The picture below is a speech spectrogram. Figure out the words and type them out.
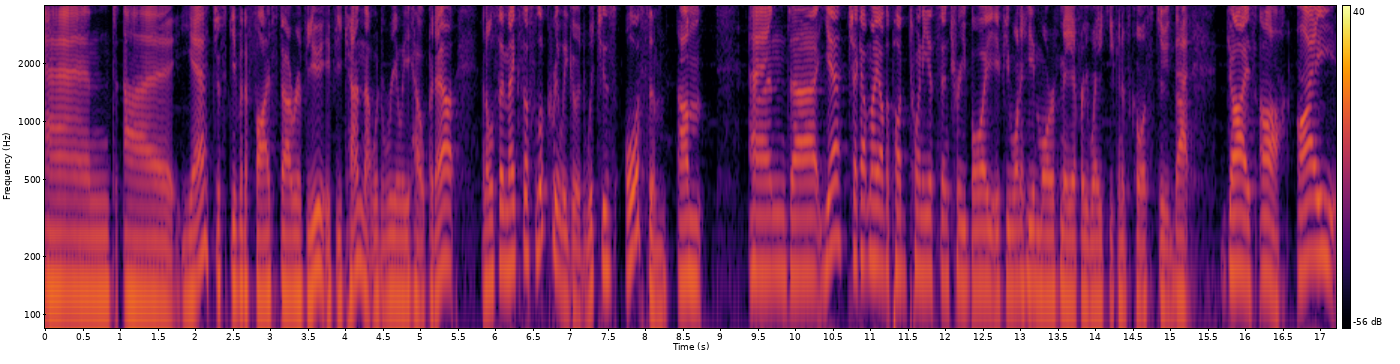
and uh, yeah, just give it a five star review if you can. That would really help it out, and also makes us look really good, which is awesome. Um, and uh, yeah, check out my other pod, 20th Century Boy. If you want to hear more of me every week, you can of course do that guys oh i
